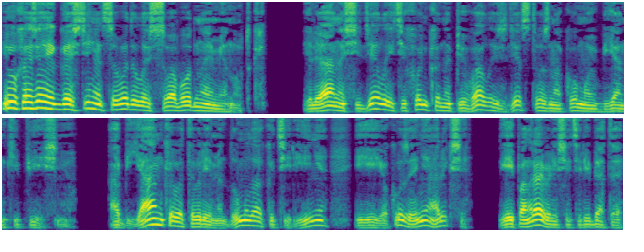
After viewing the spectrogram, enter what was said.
и у хозяек гостиницы выдалась свободная минутка. Ильяна сидела и тихонько напевала из детства знакомую Бьянке песню. А Бьянка в это время думала о Катерине и ее кузене Алексе. Ей понравились эти ребята,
